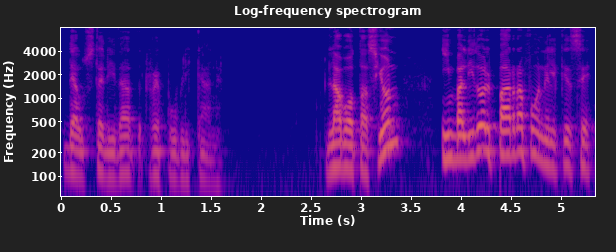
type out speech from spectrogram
de Austeridad Republicana. La votación invalidó el párrafo en el que se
